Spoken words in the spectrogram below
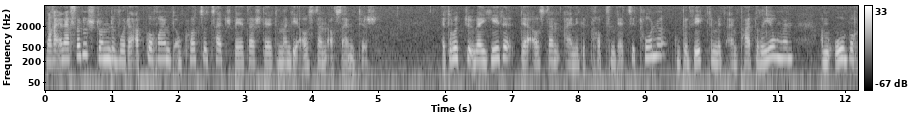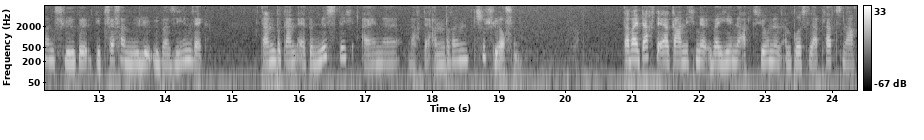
Nach einer Viertelstunde wurde abgeräumt und kurze Zeit später stellte man die Austern auf seinen Tisch. Er drückte über jede der Austern einige Tropfen der Zitrone und bewegte mit ein paar Drehungen am oberen Flügel die Pfeffermühle über sie hinweg. Dann begann er genüsslich eine nach der anderen zu schlürfen. Dabei dachte er gar nicht mehr über jene Aktionen am Brüsseler Platz nach,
